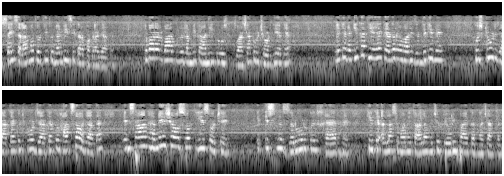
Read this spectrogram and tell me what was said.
صحیح سلامت ہوتی تو میں بھی اسی طرح پکڑا جاتا۔ تو بہرحال بعد لمبی کہانی کو اس بادشاہ کو بھی چھوڑ دیا گیا۔ لیکن حقیقت یہ ہے کہ اگر ہماری زندگی میں کچھ ٹوٹ جاتا ہے، کچھ ٹوٹ جاتا ہے، کوئی حادثہ ہو جاتا ہے، انسان ہمیشہ اس وقت یہ سوچے کہ اس میں ضرور کوئی خیر ہے۔ کیونکہ اللہ سبحانہ تعالیٰ مجھے پیوریفائی کرنا چاہتا ہے۔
